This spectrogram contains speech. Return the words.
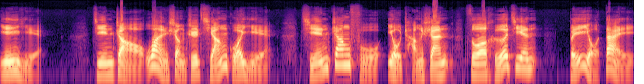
因也，今赵万乘之强国也。前张府，右长山，左河间，北有代，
